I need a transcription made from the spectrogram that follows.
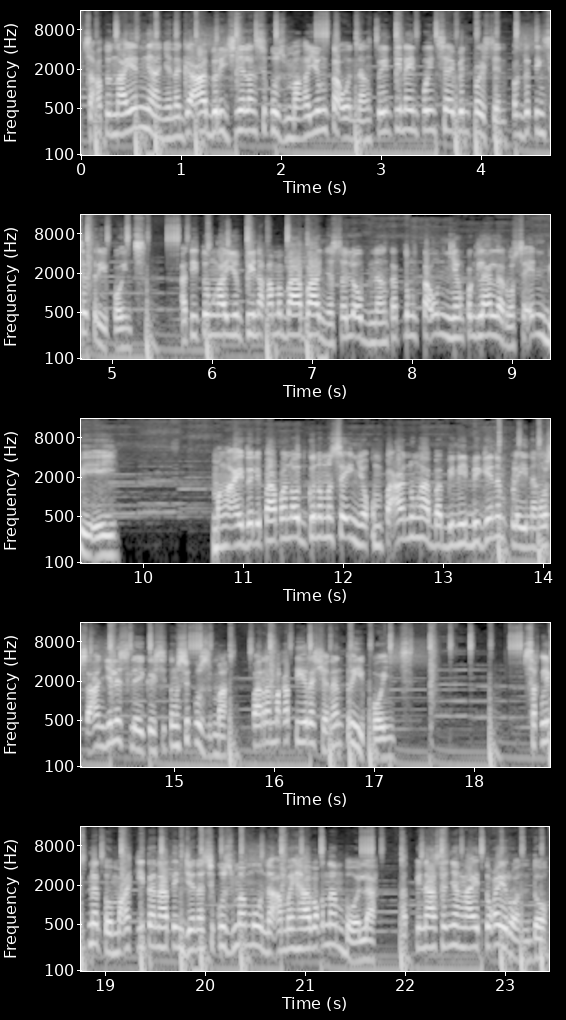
Sa katunayan nga niya, nag-average na lang si Kuzma ngayong taon ng 29.7% pagdating sa 3 points. At ito nga yung pinakamababa niya sa loob ng tatlong taon niyang paglalaro sa NBA. Mga idol, ipapanood ko naman sa inyo kung paano nga ba binibigyan ng play ng Los Angeles Lakers itong si Kuzma para makatira siya ng 3 points. Sa clip na to, makikita natin dyan na si Kuzma muna ang may hawak ng bola at pinasa niya nga ito kay Rondo.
